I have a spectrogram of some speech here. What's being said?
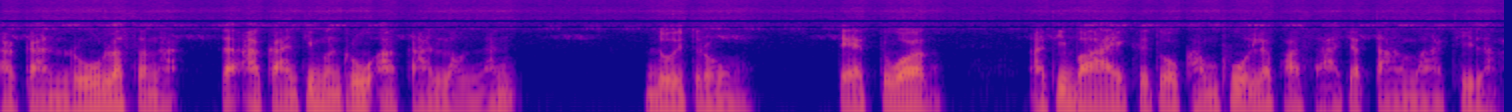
อาการรู้ลักษณะ และอาการที่มันรู้อาการเหล่านั้น โดยตรง แต่ตัวอธิบายคือตัวคำพูดและภาษาจะตามมาทีหลัง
